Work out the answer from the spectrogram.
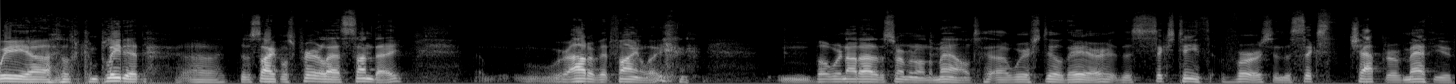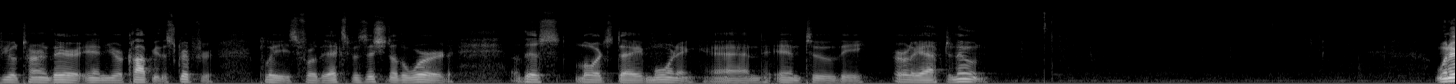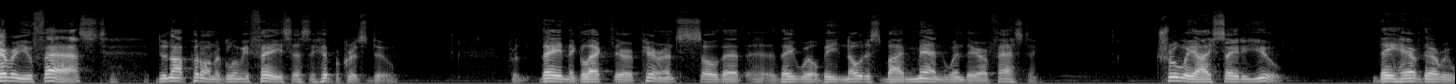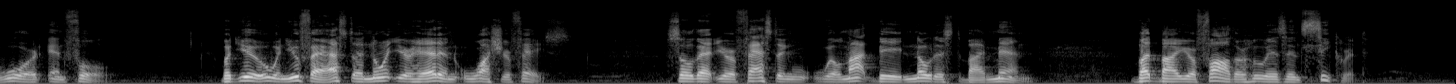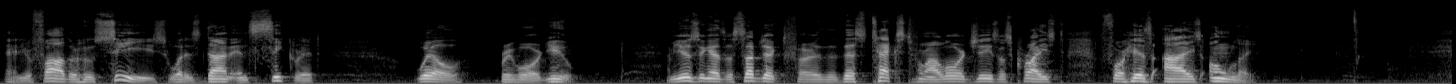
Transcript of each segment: We uh, completed uh, the disciples' prayer last Sunday. We're out of it finally, but we're not out of the Sermon on the Mount. Uh, we're still there. The 16th verse in the sixth chapter of Matthew, if you'll turn there in your copy of the Scripture, please, for the exposition of the Word this Lord's Day morning and into the early afternoon. Whenever you fast, do not put on a gloomy face as the hypocrites do, for they neglect their appearance so that uh, they will be noticed by men when they are fasting. Truly I say to you, they have their reward in full. But you, when you fast, anoint your head and wash your face, so that your fasting will not be noticed by men, but by your Father who is in secret and your Father who sees what is done in secret will reward you. I'm using as a subject for this text from our Lord Jesus Christ for his eyes only.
